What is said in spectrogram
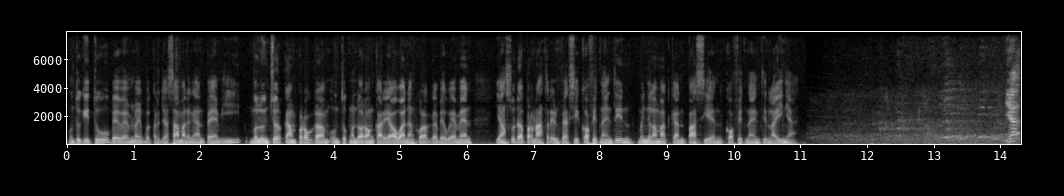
Untuk itu, BUMN bekerja sama dengan PMI meluncurkan program untuk mendorong karyawan dan keluarga BUMN yang sudah pernah terinfeksi COVID-19 menyelamatkan pasien COVID-19 lainnya. Ya,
